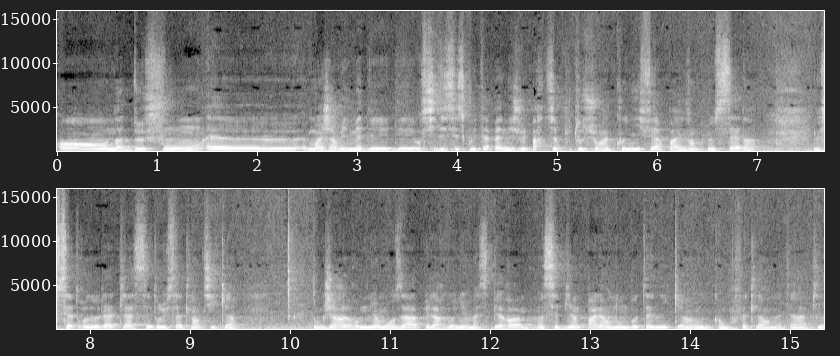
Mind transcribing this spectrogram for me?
en note de fond, euh, moi j'ai envie de mettre des, aussi des sesquiterpènes, mais je vais partir plutôt sur un conifère, par exemple le cèdre, le cèdre de l'Atlas, Cedrus atlantica. Donc Géranium rosa, Pelargonium asperum. Hein, c'est bien de parler en nom botanique hein, quand vous faites l'aromathérapie.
